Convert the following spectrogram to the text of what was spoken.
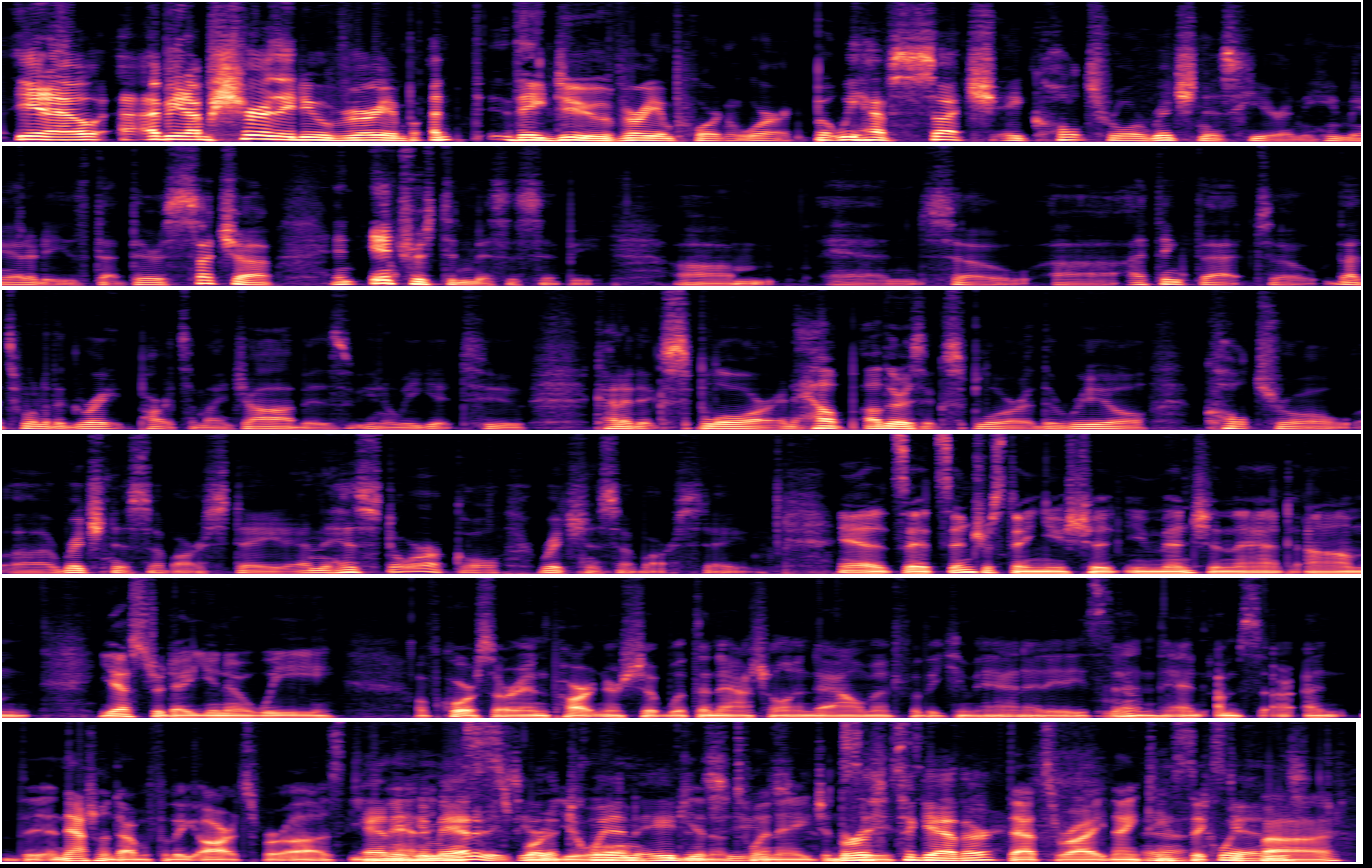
you know, I mean, I'm sure they do very, they do very important work, but we have such a cultural richness here in the humanities that there's such a an interest in Mississippi. Um, and so uh, I think that uh, that's one of the great parts of my job is you know we get to kind of explore and help others explore the real cultural uh, richness of our state and the historical richness of our state. Yeah, it's it's interesting. You should you mentioned that um, yesterday. You know, we of course are in partnership with the National Endowment for the Humanities and and I'm sorry, and the National Endowment for the Arts for us, the And the humanities, for yeah, you twin all, agencies. you know, twin agencies Birthed together. That's right, 1965. twins.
